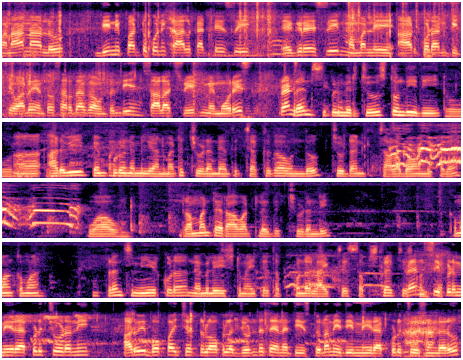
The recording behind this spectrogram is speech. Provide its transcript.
మా నాన్నలు దీన్ని పట్టుకొని కాలు కట్టేసి ఎగిరేసి మమ్మల్ని ఆడుకోవడానికి ఇచ్చేవాళ్ళు. ఎంతో సరదాగా ఉంటుంది. చాలా స్వీట్ మెమోరీస్. ఫ్రెండ్స్ ఫ్రెండ్స్ ఇప్పుడు మీరు చూస్తుంది ఇది అడవి పెంపుడు నెమిలి అనమాట చూడండి ఎంత చక్కగా ఉందో. చూడడానికి చాలా బాగుంది కదా. వావ్. రమ్మంటే రావట్లేదు. చూడండి. కమాన్ కమాన్ ఫ్రెండ్స్ మీరు కూడా నెమిలి ఇష్టమైతే తప్పకుండా లైక్ చేసి సబ్స్క్రైబ్ ఫ్రెండ్స్ చేసుకోండి. ఇప్పుడు మీరు ఎప్పుడు చూడని అడవి బొప్పాయి చెట్టు లోపల జొండ తేనె తీస్తున్నాం. ఇది మీరు ఎప్పుడు చూసుండరు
